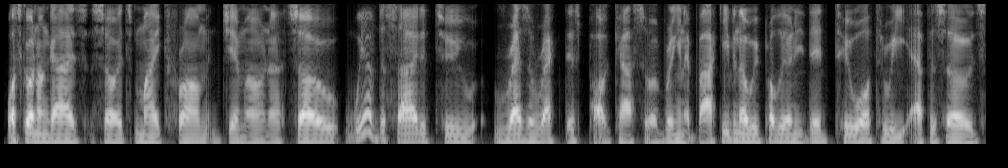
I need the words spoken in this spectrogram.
What's going on, guys? So it's Mike from Gym Owner. So we have decided to resurrect this podcast. So we're bringing it back, even though we probably only did two or three episodes,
